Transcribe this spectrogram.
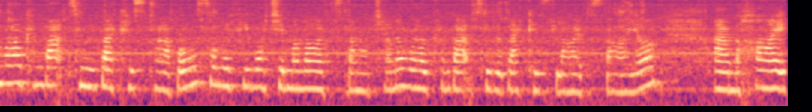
welcome back to Rebecca's Travels, or if you're watching my lifestyle channel, welcome back to Rebecca's Lifestyle. Um, hi,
